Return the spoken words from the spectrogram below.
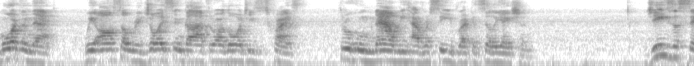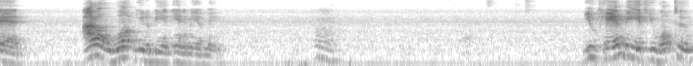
More than that, we also rejoice in God through our Lord Jesus Christ, through whom now we have received reconciliation. Jesus said, I don't want you to be an enemy of me. You can be if you want to,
